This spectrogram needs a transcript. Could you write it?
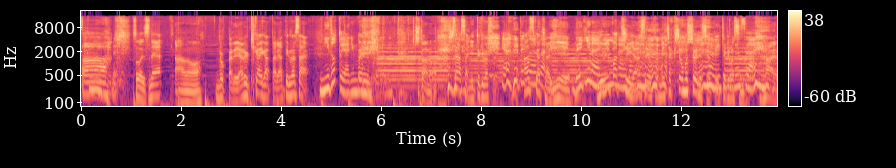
ああそうですね。あの、どっかでやる機会があったらやってください。二度とやりませんけどね。ちょっとあの、設楽さんに言っときます。やめてください。アスカちゃんに、できない指パッチンやらせるとめちゃくちゃ面白いですよって言っときますんで。はい。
